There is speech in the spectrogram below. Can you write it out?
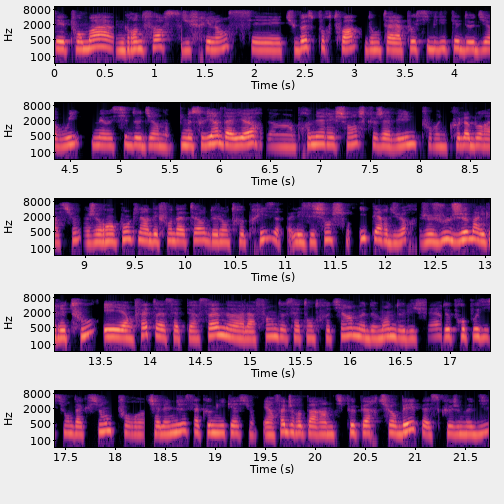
C'est pour moi une grande force du freelance, c'est tu bosses pour toi, donc tu as la possibilité de dire oui, mais aussi de dire non. Je me souviens d'ailleurs d'un premier échange que j'avais eu pour une collaboration. Je rencontre l'un des fondateurs de l'entreprise. Les échanges sont hyper durs. Je joue le jeu malgré tout. Et en fait, cette personne, à la fin de cet entretien, me demande de lui faire deux propositions d'action pour challenger sa communication. Et en fait, je repars un petit peu perturbée parce que je me dis,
